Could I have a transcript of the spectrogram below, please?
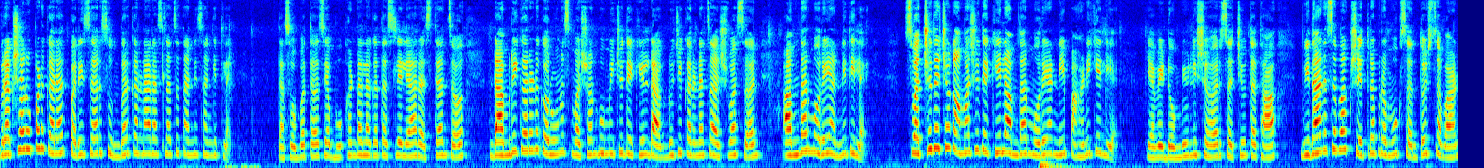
वृक्षारोपण करत परिसर सुंदर करणार असल्याचं त्यांनी सांगितलंय. त्यासोबतच या भूखंडालगत असलेल्या रस्त्यांचं डांबरीकरण करून स्मशानभूमीची देखील डागडुजी करण्याचं आश्वासन आमदार मोरे यांनी दिलंय. स्वच्छतेच्या कामाची देखील आमदार मोरे यांनी पाहणी केली आहे. यावेळी डोंबिवली शहर सचिव तथा विधानसभा क्षेत्र प्रमुख संतोष चव्हाण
